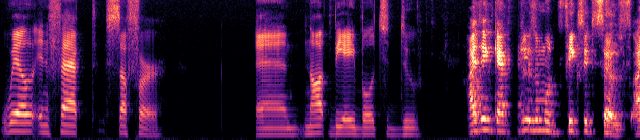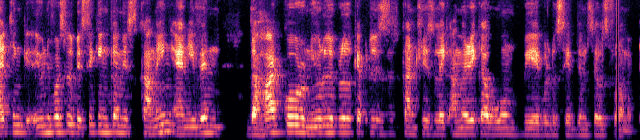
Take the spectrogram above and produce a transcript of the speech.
will in fact suffer and not be able to do i think capitalism would fix itself. I think universal basic income is coming and even the hardcore neoliberal capitalist countries like america won't be able to save themselves from it.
